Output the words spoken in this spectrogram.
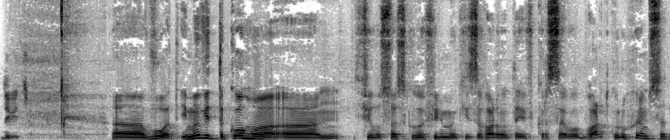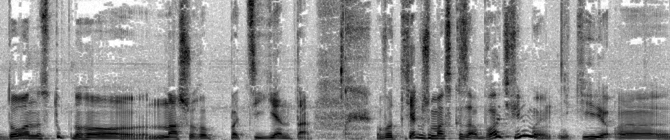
дивіться. Е, вот. І ми від такого е, філософського фільму, який загорнутий в красиву обгортку, рухаємося до наступного нашого пацієнта. От як вже Макс сказав, бувають фільми, які е,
